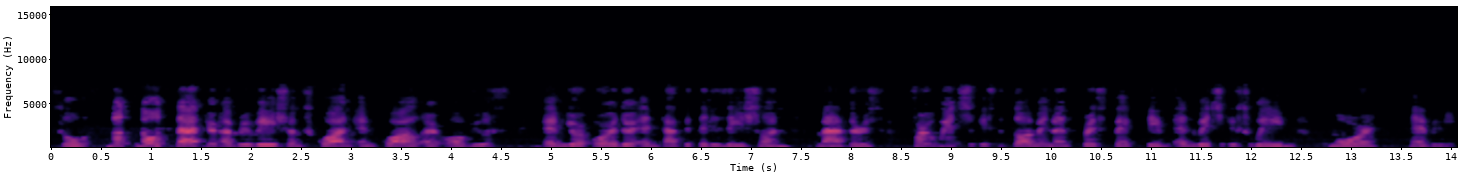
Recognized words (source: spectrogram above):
So note, note that your abbreviations quan and qual are obvious and your order and capitalization matters for which is the dominant perspective and which is weighed more heavily.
